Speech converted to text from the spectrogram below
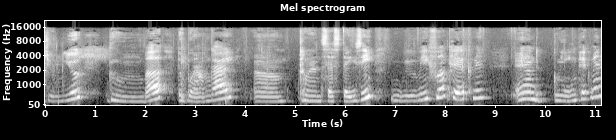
Jr., Goomba, the brown guy, um, Princess Daisy, Ruby from Pikmin, and green Pikmin,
